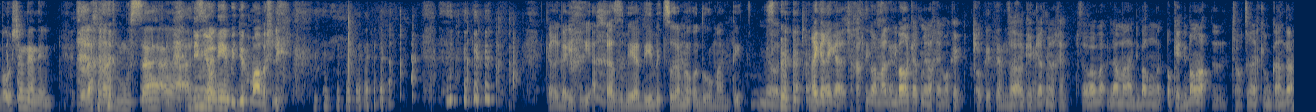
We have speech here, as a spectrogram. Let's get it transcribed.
ברור שהם נהנים. זה הולך להיות מושא ה- הצחוק. דמיוני, בדיוק כמו אבא שלי. כרגע עברי אחז בידי בצורה מאוד רומנטית. מאוד. רגע, רגע, שכחתי כבר מה זה, דיברנו על קריית מנחם, אוקיי. אוקיי, כן. אוקיי. קריית מנחם, סבבה? למה דיברנו על... אוקיי, דיברנו. שאנחנו צריכים ללכת לאוגנדה,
